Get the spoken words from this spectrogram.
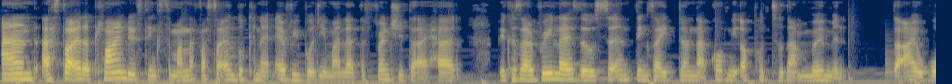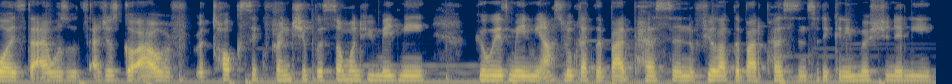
And I started applying those things to my life. I started looking at everybody in my life, the friendship that I had, because I realized there were certain things I'd done that got me up until that moment that I was, that I was with, I just got out of a toxic friendship with someone who made me, who always made me ask, look like the bad person, feel like the bad person so they can emotionally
